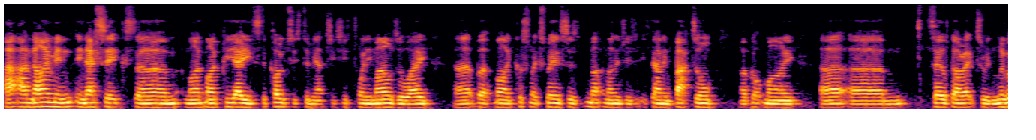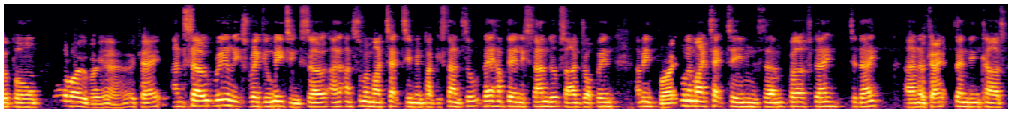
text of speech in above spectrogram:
uh, and I'm in, in Essex. Um, my, my PA is the closest to me, actually. She's 20 miles away. Uh, but my customer experiences manager is, is down in Battle. I've got my uh, um, sales director in Liverpool all over, yeah. Okay. And so, really, it's regular meetings. So, and, and some of my tech team in Pakistan, so they have daily stand-ups. I drop in. I mean, right. one of my tech team's um, birthday today, and okay. sending cards.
